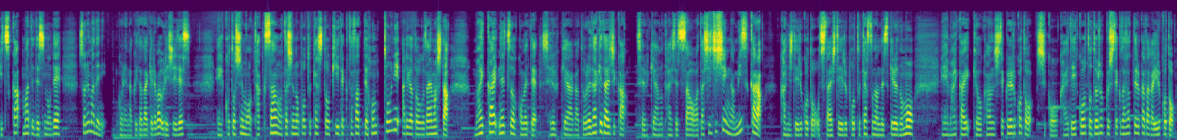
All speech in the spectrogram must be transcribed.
5日までですので、それまでにご連絡いただければ嬉しいです。えー、今年もたくさん私のポッドキャストを聞いてくださって本当にありがとうございました。毎回熱を込めてセルフケアがどれだけ大事か、セルフケアの大切さを私自身が自ら感じていることをお伝えしているポッドキャストなんですけれども、えー、毎回共感してくれること、思考を変えていこうと努力してくださっている方がいること、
